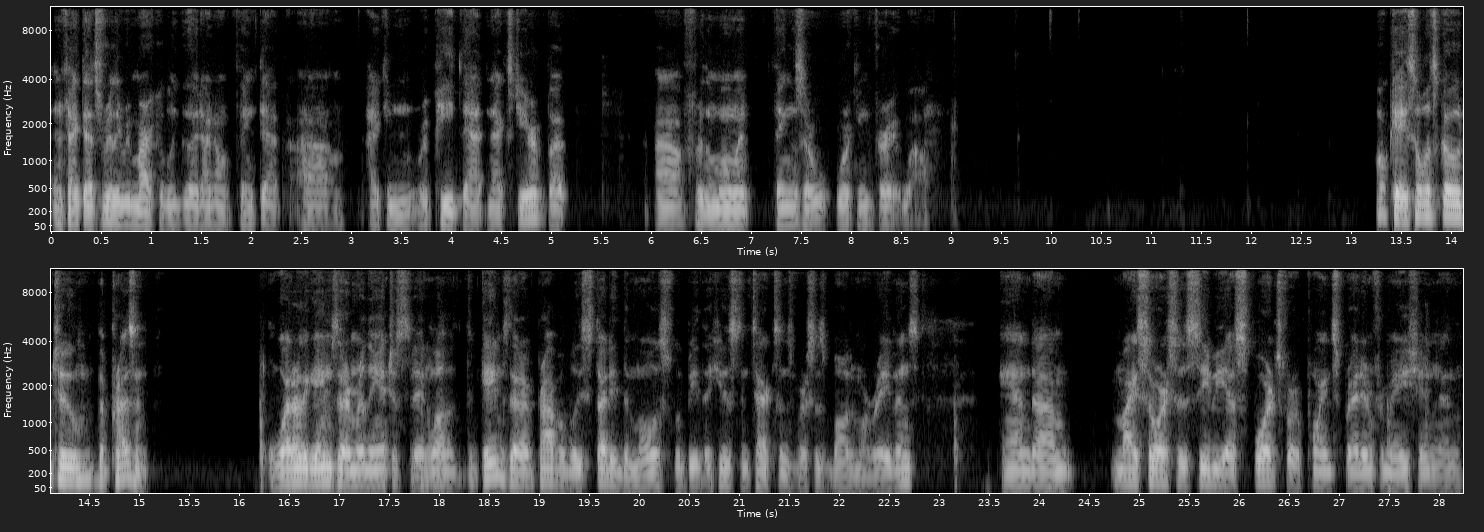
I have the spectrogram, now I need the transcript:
In fact, that's really remarkably good. I don't think that um, I can repeat that next year, but uh, for the moment, things are working very well. Okay, so let's go to the present. What are the games that I'm really interested in? Well, the games that I've probably studied the most would be the Houston Texans versus Baltimore Ravens. And um, my source is CBS Sports for point spread information and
